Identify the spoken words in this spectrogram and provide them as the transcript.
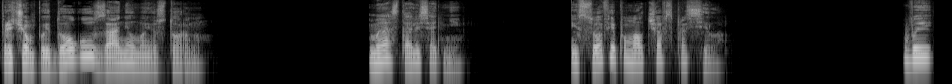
причем по итогу занял мою сторону. Мы остались одни. И Софья, помолчав, спросила. «Вы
